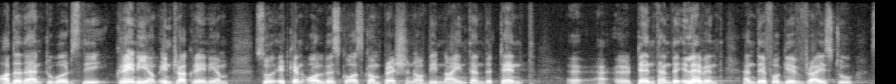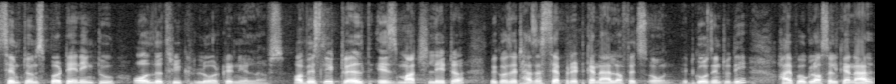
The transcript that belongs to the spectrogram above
other than towards the cranium, intracranium. So it can always cause compression of the 9th and the 10th 10th uh, uh, and the 11th, and therefore give rise to symptoms pertaining to all the three lower cranial nerves. Obviously, 12th is much later because it has a separate canal of its own. It goes into the hypoglossal canal.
